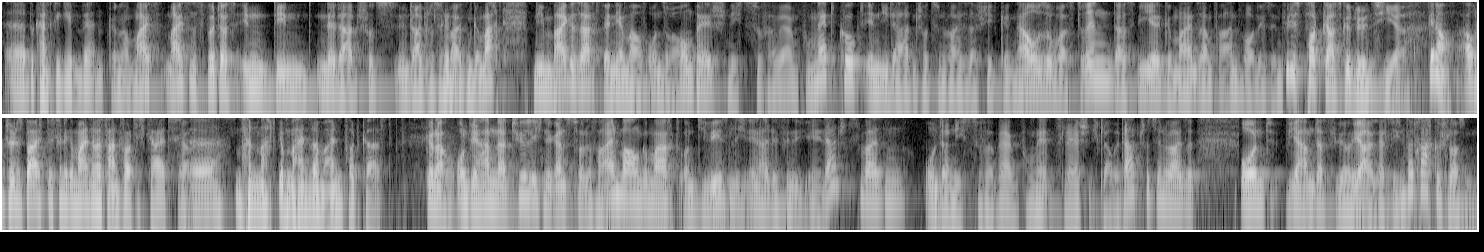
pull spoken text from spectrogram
äh, bekannt gegeben werden. Genau, Meist, meistens wird das in den, in der Datenschutz, in den Datenschutzhinweisen genau. gemacht. Nebenbei gesagt, wenn ihr mal auf unserer Homepage nichtszuverbergen.net guckt, in die Datenschutzhinweise, da steht genau sowas drin, dass wir gemeinsam verantwortlich sind für das Podcast-Gedöns hier. Genau, auch ein schönes Beispiel Beispiel für eine gemeinsame Verantwortlichkeit. Ja. Äh, man macht gemeinsam einen Podcast. Genau. Und wir haben natürlich eine ganz tolle Vereinbarung gemacht und die wesentlichen Inhalte findet ihr in den Datenschutzhinweisen unter nichts zu verbergen.net slash, ich glaube, Datenschutzhinweise. Und wir haben dafür, ja, letztlich einen Vertrag geschlossen.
